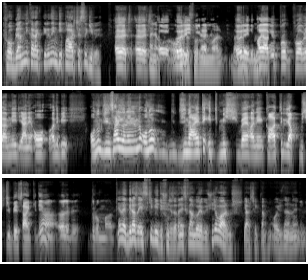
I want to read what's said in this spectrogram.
problemli karakterinin bir parçası gibi. Evet, evet. Hani evet öyle sorunun yani. var. Bence. Öyleydi. Hı. Bayağı bir pro- problemliydi. Yani o hani bir onun cinsel yönelimi onu cinayete itmiş ve hani katil yapmış gibi sanki değil mi? Öyle bir durum vardı. Evet biraz eski bir düşünce zaten. Eskiden böyle bir düşünce varmış gerçekten. O yüzden hani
